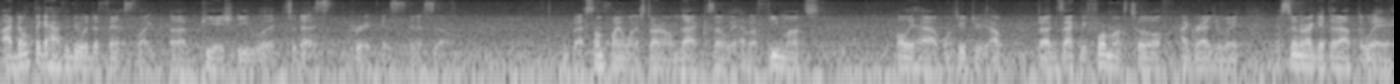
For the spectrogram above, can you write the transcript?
I don't think I have to do a defense like a PhD would, so that's great in itself. But at some point, I want to start on that because I only have a few months. Only have one, two, three, about exactly four months till I graduate. The sooner I get that out the way,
